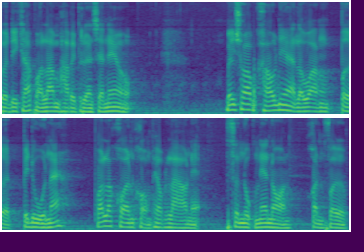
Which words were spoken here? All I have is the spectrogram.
สวัสดีครับหมอลำพาไปเพลินชาแนลไม่ชอบเขาเนี่ยระวังเปิดไปดูนะ เพราะละครของแพรวพราวเนี่ยสนุกแน่นอนคอนเฟิร์ม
